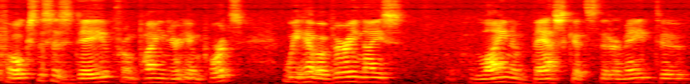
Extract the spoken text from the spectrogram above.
folks, this is Dave from Pioneer Imports. We have a very nice line of baskets that are made to,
